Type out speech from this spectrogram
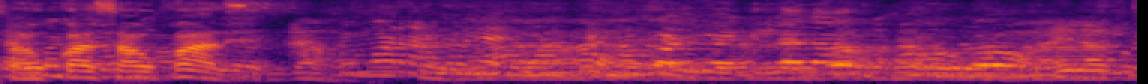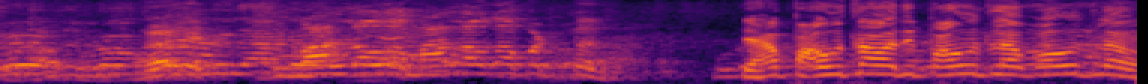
सावकाश सावकाश. ह्या पाऊस लाव आधी, पाऊस लाव पाऊस लाव.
